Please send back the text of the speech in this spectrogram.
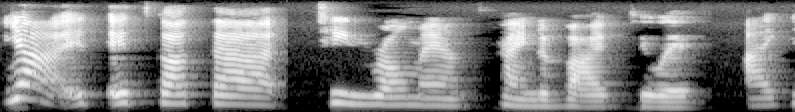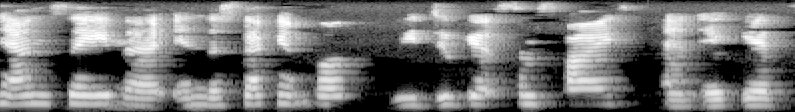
Yeah, it, it's got that teen romance kind of vibe to it. I can say mm-hmm. that in the second book, we do get some spice, and it gets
